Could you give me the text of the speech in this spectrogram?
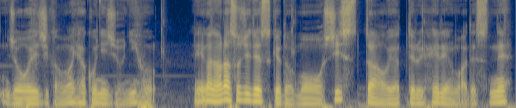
上映時間は122分。映画のあらすじですけども、シスターをやってるヘレンはですね、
